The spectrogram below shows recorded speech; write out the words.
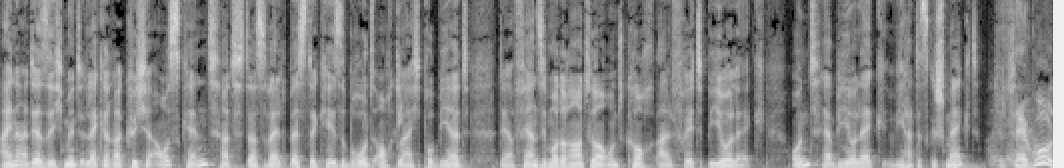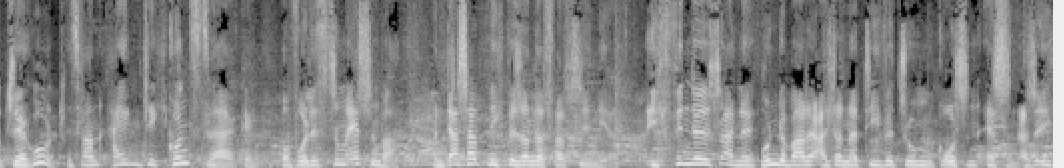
Einer, der sich mit leckerer Küche auskennt, hat das weltbeste Käsebrot auch gleich probiert. Der Fernsehmoderator und Koch Alfred Biolek. Und, Herr Biolek, wie hat es geschmeckt? Sehr gut, sehr gut. Es waren eigentlich Kunstwerke, obwohl es zum Essen war. Und das hat mich besonders fasziniert. Ich finde es eine wunderbare Alternative zum großen Essen. Also ich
